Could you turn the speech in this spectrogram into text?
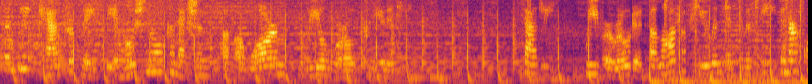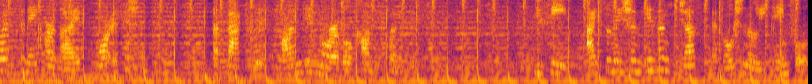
simply can't replace the emotional connections of a warm, real-world community. Sadly, we've eroded a lot of human intimacy in our quest to make our lives more efficient. A fact with unignorable consequences. You see, isolation isn't just emotionally painful.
